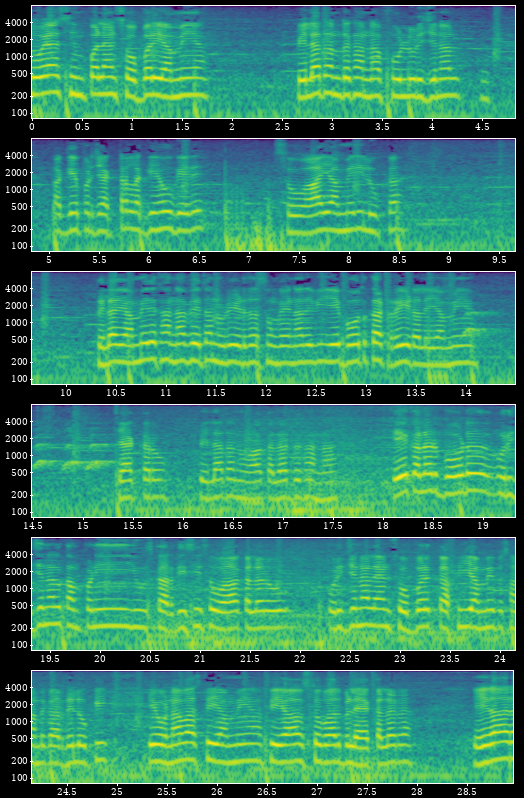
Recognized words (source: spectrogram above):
ਸੋ ਇਹ ਸਿੰਪਲ ਐਂਡ ਸੋਬਰ ਯਾਮੇ ਆ। ਪਹਿਲਾਂ ਤੁਹਾਨੂੰ ਦਿਖਾਣਾ ਫੁੱਲ origignal ਅੱਗੇ ਪ੍ਰੋਜੈਕਟਰ ਲੱਗੇ ਹੋਊਗੇ ਇਹਦੇ। ਸੋ ਆ ਯਾਮੇ ਦੀ ਲੁੱਕ ਆ। ਪਹਿਲਾਂ ਯਾਮੇ ਦਿਖਾਣਾ ਫੇਰ ਤੁਹਾਨੂੰ ਰੇਟ ਦੱਸੂਗਾ ਇਹਨਾਂ ਦੇ ਵੀ। ਇਹ ਬਹੁਤ ਘੱਟ ਰੇਟ ਵਾਲੇ ਯਾਮੇ ਆ। ਚੈੱਕ ਕਰੋ। ਪਹਿਲਾਂ ਤੁਹਾਨੂੰ ਆ ਕਲਰ ਦਿਖਾਣਾ ਇਹ colour board origignal company use ਕਰਦੀ ਸੀ। ਸੋ ਆ ਕਲਰ ਉਹ origignal ਐਂਡ ਸੋਬਰ ਕਾਫੀ ਯਾਮੇ ਪਸੰਦ ਕਰਦੇ ਲੋਕੀ। ਇਹ ਉਹਨਾਂ ਵਾਸਤੇ ਯਾਮੇ ਆ। ਫੇ ਆ ਉਸ ਤੋਂ ਬਾਅਦ ਬਲੈਕ ਕਲਰ ਆ। ਇਹਦਾ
